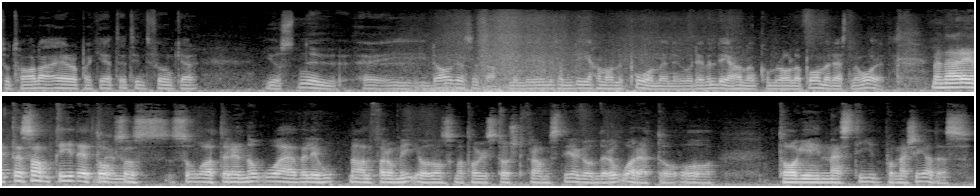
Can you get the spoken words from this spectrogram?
totala aeropaketet inte funkar just nu eh, i, i dagens etapp. Men det är liksom det han håller på med nu och det är väl det han kommer att hålla på med resten av året. Men är det inte samtidigt Men- också så att Renault är väl ihop med Alfa Romeo de som har tagit störst framsteg under året och, och tagit in mest tid på Mercedes?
